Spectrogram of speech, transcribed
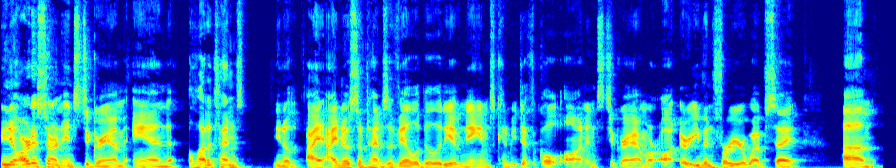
you know, artists are on Instagram, and a lot of times, you know, I, I know sometimes availability of names can be difficult on Instagram or or even for your website. Um,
